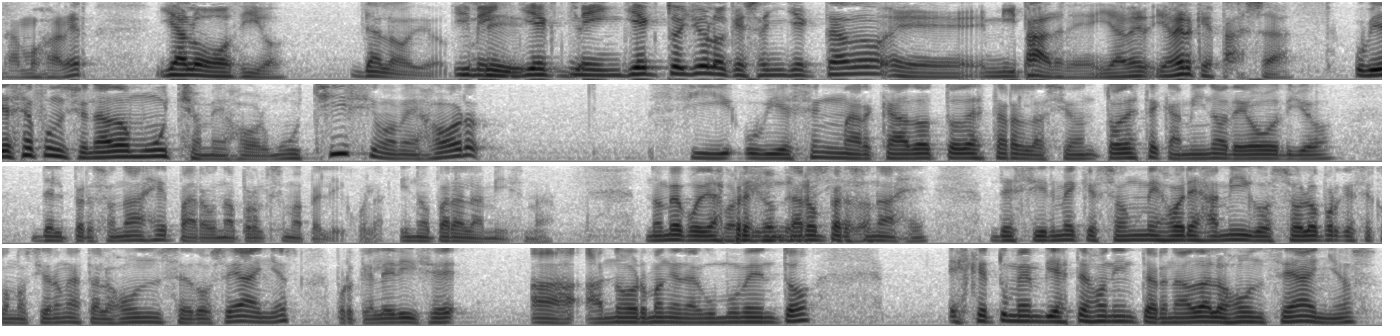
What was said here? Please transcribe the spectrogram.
vamos a ver, ya lo odio. ya lo odio. Y me, Sí, inyec- yo- me inyecto yo lo que se ha inyectado eh, mi padre, y a, ver, y a ver qué pasa. Hubiese funcionado mucho mejor, muchísimo mejor, si hubiesen marcado toda esta relación, todo este camino de odio del personaje para una próxima película y no para la misma. No me podías presentar un personaje, decirme que son mejores amigos solo porque se conocieron hasta los 11, 12 años, porque le dice a, a Norman en algún momento, es que tú me enviaste a un internado a los 11 años,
